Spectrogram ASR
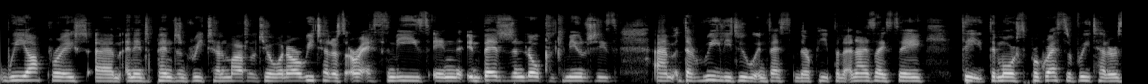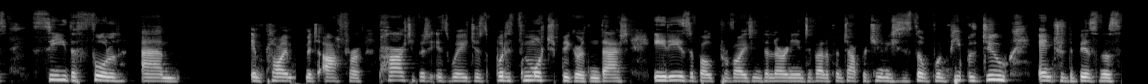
we operate um, an independent retail model, Joe, and our retailers are SMEs in, embedded in local communities um, that really do invest in their people. And as I say, the, the most progressive retailers see the full um, employment offer. Part of it is wages, but it's much bigger than that. It is about providing the learning and development opportunities. So when people do enter the business,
